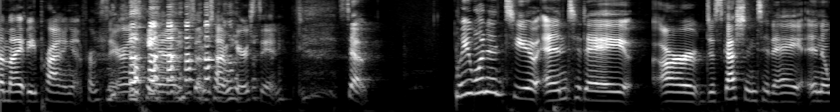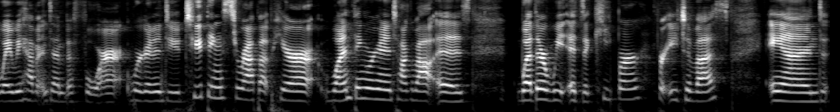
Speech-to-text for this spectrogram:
I might be prying it from Sarah's hand sometime here soon. So we wanted to end today our discussion today in a way we haven't done before. We're going to do two things to wrap up here. One thing we're going to talk about is whether we it's a keeper for each of us and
